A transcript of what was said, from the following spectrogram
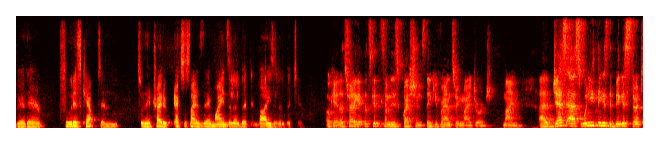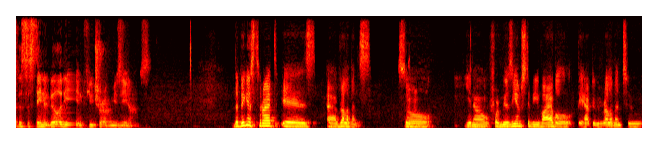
where their food is kept and so they try to exercise their minds a little bit and bodies a little bit too. Okay, let's try to get let's get to some of these questions. Thank you for answering my George mine. Uh, Jess asks, what do you think is the biggest threat to the sustainability and future of museums? The biggest threat is uh, relevance. So, mm-hmm. You know, for museums to be viable, they have to be relevant to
